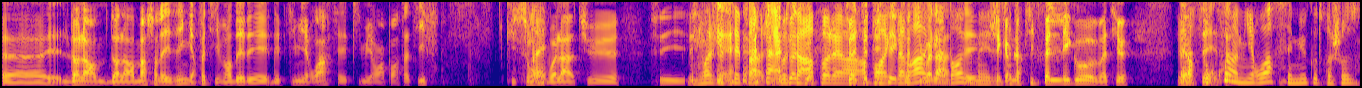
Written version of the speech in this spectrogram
euh, dans, leur, dans leur merchandising, en fait, ils vendaient des, des petits miroirs, c'est des petits miroirs portatifs qui sont, Ouais. voilà, tu. Moi, je sais pas. Je suppose que ça a tu- sais la que tu- drague, voilà, la drogue, c'est- comme la petite pelle Lego, Mathieu. Alors pourquoi ça- un miroir c'est mieux qu'autre chose?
